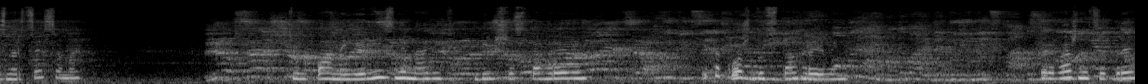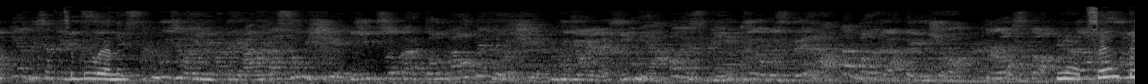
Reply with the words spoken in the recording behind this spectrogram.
з нарцисами. Тюльпани є різні, навіть більше 100 гривень. І також до 100 гривень. Переважно це три цибулини. Гіацинти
